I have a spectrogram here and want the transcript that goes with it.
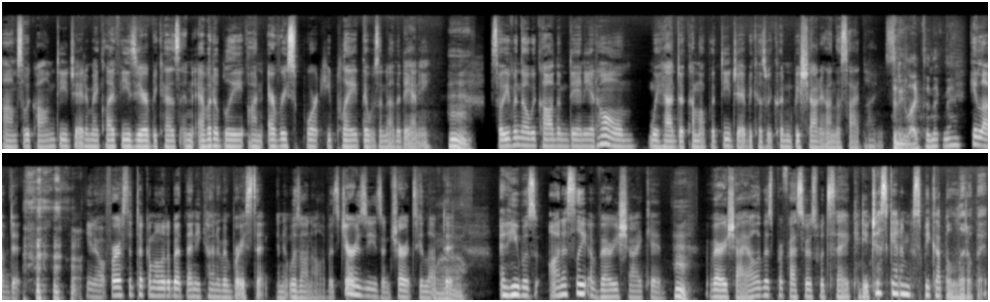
Um, so we call him DJ to make life easier because inevitably on every sport he played, there was another Danny. Hmm. So even though we called him Danny at home, we had to come up with DJ because we couldn't be shouting on the sidelines. Did he like the nickname? He loved it. You know, at first it took him a little bit, then he kind of embraced it. And it was on all of his jerseys and shirts. He loved it. And he was honestly a very shy kid. Hmm. Very shy. All of his professors would say, Can you just get him to speak up a little bit?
